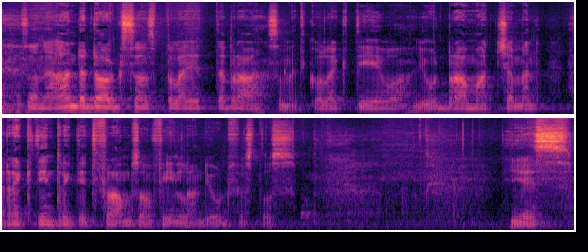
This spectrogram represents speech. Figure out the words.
Sådana underdogs som spelar jättebra som ett kollektiv och gjorde bra matcher men räckte inte riktigt fram som Finland gjorde förstås. Yes.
